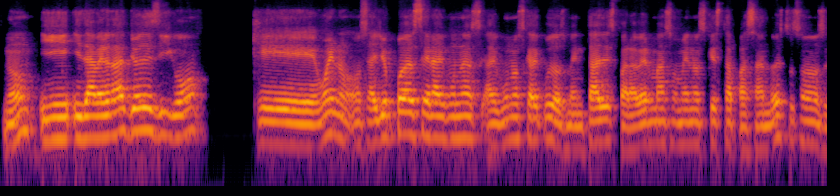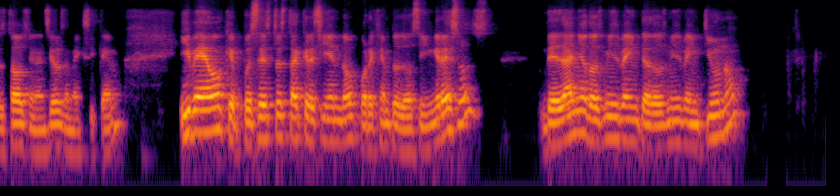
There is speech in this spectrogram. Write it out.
¿no? Y, la verdad, yo les digo que, bueno, o sea, yo puedo hacer algunas, algunos cálculos mentales para ver más o menos qué está pasando. Estos son los estados financieros de Mexican. Y veo que pues esto está creciendo, por ejemplo, los ingresos del año 2020 a 2021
